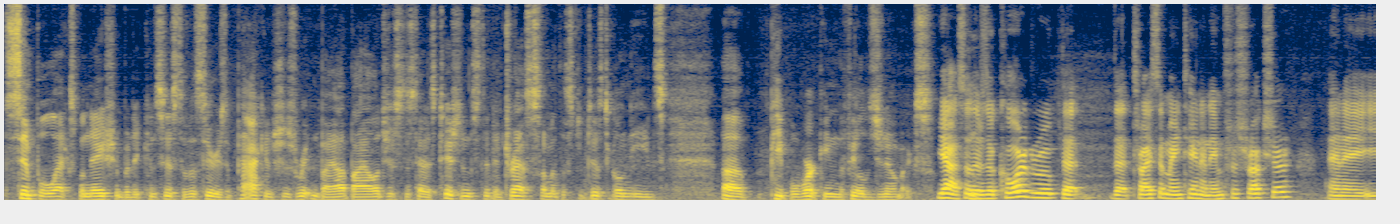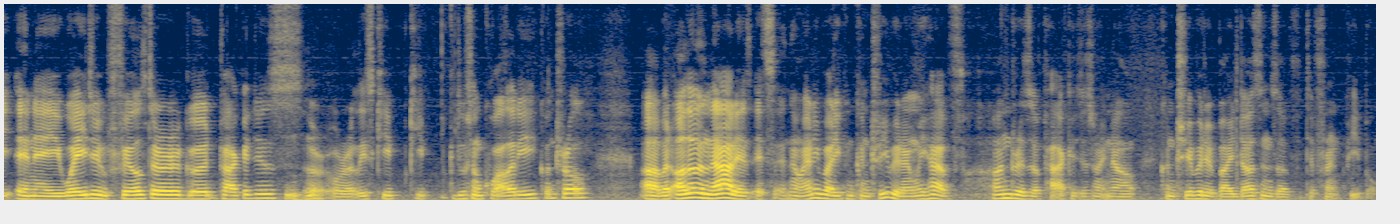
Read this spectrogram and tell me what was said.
simple explanation, but it consists of a series of packages written by biologists and statisticians that address some of the statistical needs of people working in the field of genomics. Yeah, so there's a core group that, that tries to maintain an infrastructure and a and a way to filter good packages Mhm. or, or at least keep keep do some quality control. Uh, but other than that, it's, it's you know anybody can contribute, and we have hundreds of packages right now contributed by dozens of different people.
